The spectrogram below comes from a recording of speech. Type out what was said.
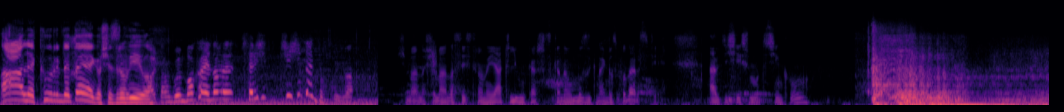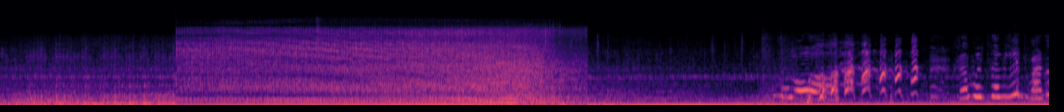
Ale kurde tego się zrobiło. Ale tam głęboko jest dobre 40, 30 centów, kurwa. Siemano, siemano, z tej strony ja, czyli Łukasz z kanału Muzyk na Gospodarstwie. A w dzisiejszym odcinku... Hamulce brzytwa, co?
